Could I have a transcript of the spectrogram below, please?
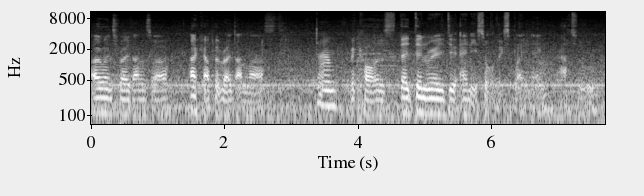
I went to Rodin as well. Okay, I'll put Rodin last Damn. because they didn't really do any sort of explaining at all.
